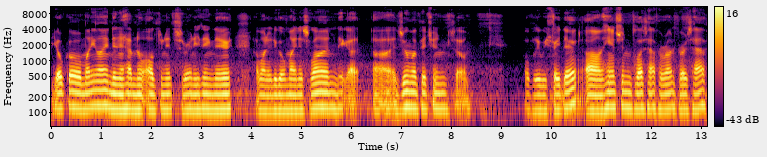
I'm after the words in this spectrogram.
Yoko Moneyline didn't have no alternates or anything there. I wanted to go minus one. They got uh, Zuma pitching, so hopefully we straight there. Uh, Hanshin plus half a run first half.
